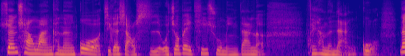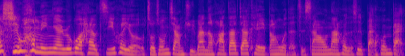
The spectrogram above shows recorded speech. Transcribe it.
宣传完可能过几个小时我就被剔除名单了。非常的难过。那希望明年如果还有机会有走中奖举办的话，大家可以帮我的紫砂欧娜或者是百分百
